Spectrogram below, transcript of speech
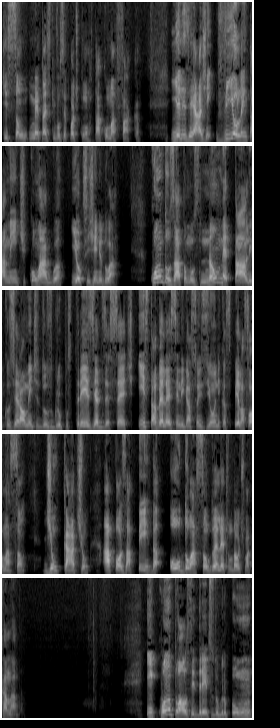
que são metais que você pode cortar com uma faca. E eles reagem violentamente com água e oxigênio do ar. Quando os átomos não metálicos, geralmente dos grupos 13 a 17, estabelecem ligações iônicas pela formação de um cátion após a perda ou doação do elétron da última camada. E quanto aos hidretos do grupo 1,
